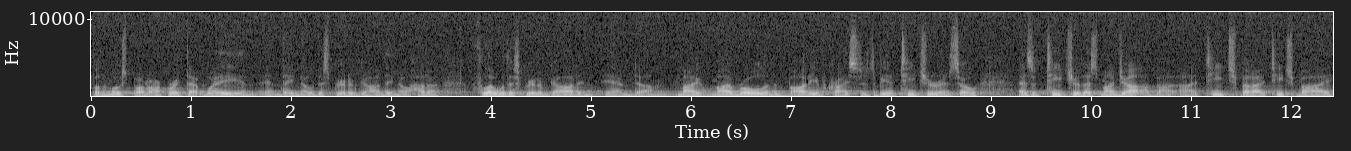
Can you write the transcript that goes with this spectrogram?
for the most part, operate that way, and, and they know the Spirit of God. They know how to flow with the Spirit of God. And, and um, my, my role in the body of Christ is to be a teacher. And so, as a teacher, that's my job. I, I teach, but I teach by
